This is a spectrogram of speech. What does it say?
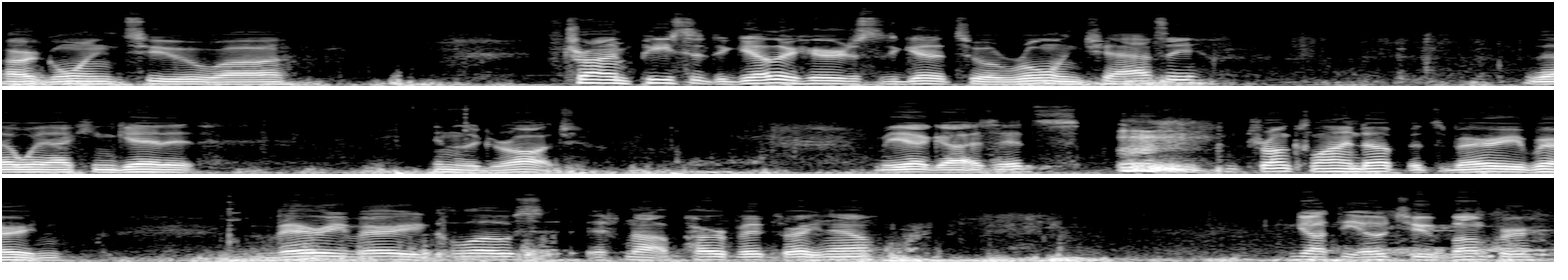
are going to uh, try and piece it together here just to get it to a rolling chassis. That way I can get it into the garage. But yeah, guys, it's trunks lined up. It's very, very, very, very close, if not perfect right now. Got the O2 bumper.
